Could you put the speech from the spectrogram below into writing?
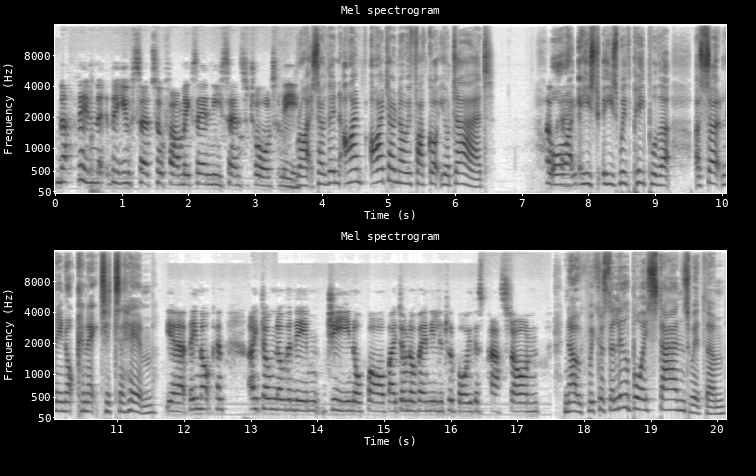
Nothing that you've said so far makes any sense at all to me. Right. So then I'm I don't know if I've got your dad. Okay. Or I, he's he's with people that are certainly not connected to him. Yeah, they not can. I don't know the name Jean or Bob. I don't know of any little boy that's passed on. No, because the little boy stands with them.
